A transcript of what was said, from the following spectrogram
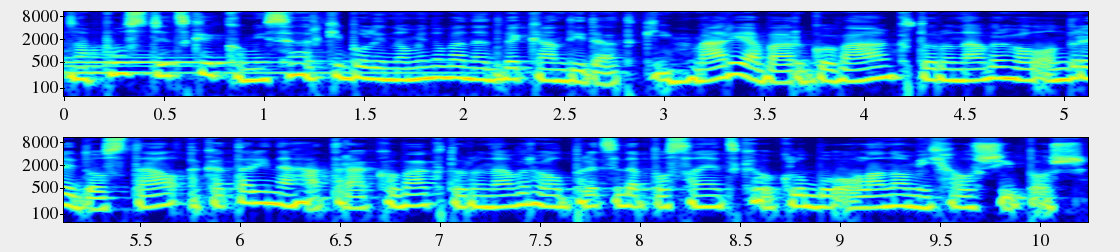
Na post detskej komisárky boli nominované dve kandidátky. Mária Vargová, ktorú navrhol Ondrej Dostal a Katarína Hatráková, ktorú navrhol predseda poslaneckého klubu Olano Michal Šípoš.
